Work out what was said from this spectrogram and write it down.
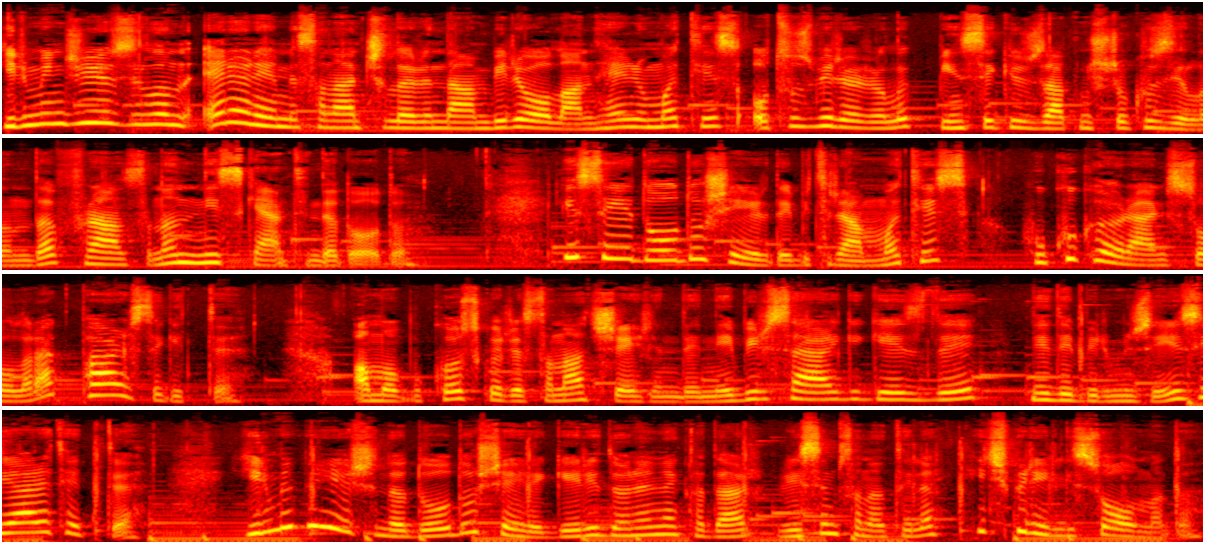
20. yüzyılın en önemli sanatçılarından biri olan Henri Matisse 31 Aralık 1869 yılında Fransa'nın Nice kentinde doğdu. Liseyi doğduğu şehirde bitiren Matisse, hukuk öğrencisi olarak Paris'e gitti. Ama bu koskoca sanat şehrinde ne bir sergi gezdi ne de bir müzeyi ziyaret etti. 21 yaşında doğduğu şehre geri dönene kadar resim sanatıyla hiçbir ilgisi olmadı.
